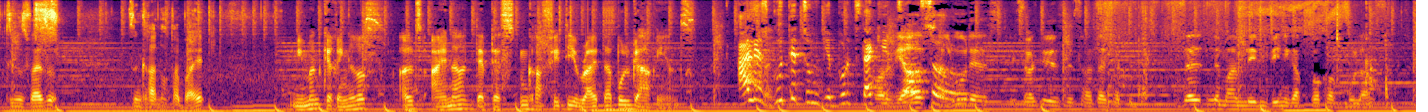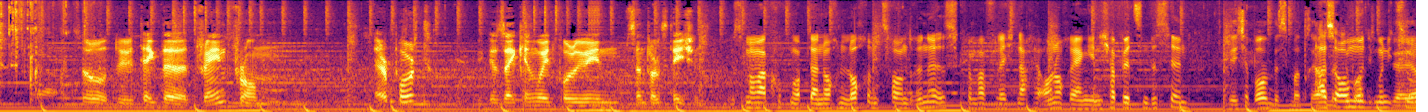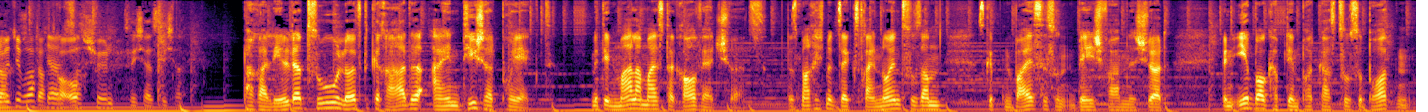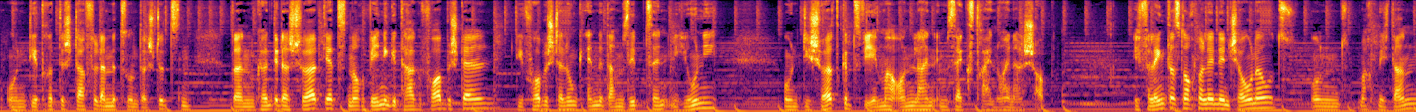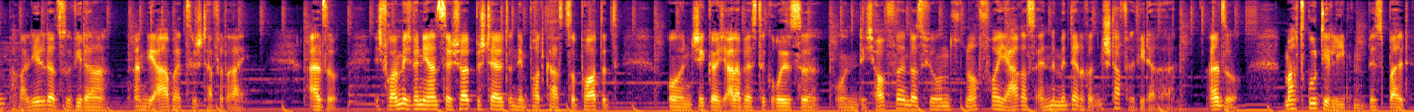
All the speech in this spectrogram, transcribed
Beziehungsweise sind gerade noch dabei. Niemand Geringeres als einer der besten Graffiti-Writer Bulgariens. Alles Gute zum Geburtstag Oh, ja, auch so. hallo, das, ich sag dir, das ist halt, ich hatte selten in meinem Leben weniger Bock auf Muller. So, do you take the train from airport? Because I can wait for you in Central Station. Müssen wir mal gucken, ob da noch ein Loch im Zaun drin ist. Können wir vielleicht nachher auch noch reingehen. Ich habe jetzt ein bisschen. Nee, ich habe auch ein bisschen Material Hast du auch mitgebracht. Munition ja, ja, mitgebracht? Ja, ist auch. das schön. Sicher, sicher. Parallel dazu läuft gerade ein T-Shirt-Projekt mit den Malermeister Grauwert-Shirts. Das mache ich mit 639 zusammen. Es gibt ein weißes und ein beigefarbenes Shirt. Wenn ihr Bock habt, den Podcast zu supporten und die dritte Staffel damit zu unterstützen, dann könnt ihr das Shirt jetzt noch wenige Tage vorbestellen. Die Vorbestellung endet am 17. Juni und die Shirts gibt's wie immer online im 639er Shop. Ich verlinke das nochmal in den Show Notes und mache mich dann parallel dazu wieder an die Arbeit zu Staffel 3. Also, ich freue mich, wenn ihr eins der Shirt bestellt und den Podcast supportet und schicke euch allerbeste Grüße und ich hoffe, dass wir uns noch vor Jahresende mit der dritten Staffel wieder hören. Also, macht's gut, ihr Lieben. Bis bald.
